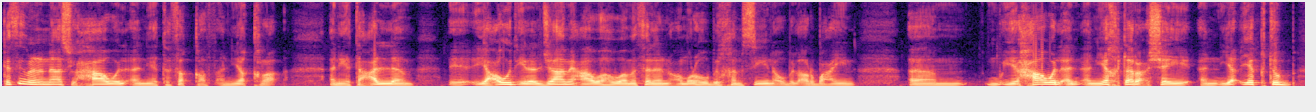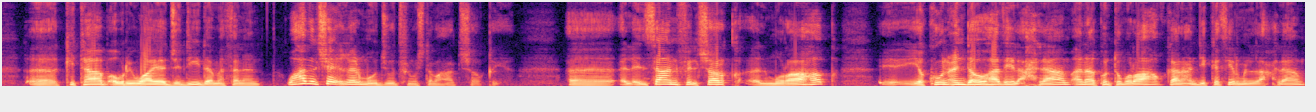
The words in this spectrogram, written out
كثير من الناس يحاول أن يتثقف أن يقرأ أن يتعلم يعود إلى الجامعة وهو مثلا عمره بالخمسين أو بالأربعين. يحاول أن أن يخترع شيء أن يكتب آه، كتاب أو رواية جديدة مثلا. وهذا الشيء غير موجود في المجتمعات الشرقية. آه، الإنسان في الشرق المراهق يكون عنده هذه الأحلام. أنا كنت مراهق وكان عندي كثير من الأحلام.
